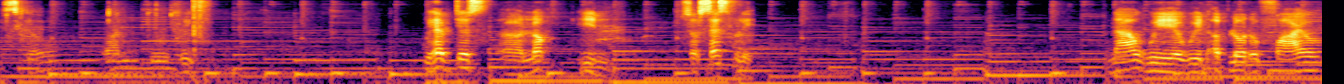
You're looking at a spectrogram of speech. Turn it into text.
Cisco 123 we have just uh, logged in successfully. Now we will upload a file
